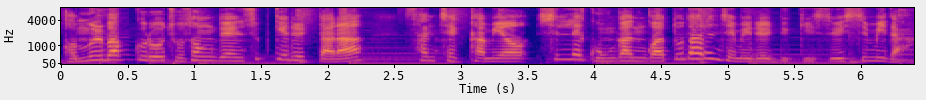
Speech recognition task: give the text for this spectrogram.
건물 밖으로 조성된 숲길을 따라 산책하며 실내 공간과 또 다른 재미를 느낄 수 있습니다.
